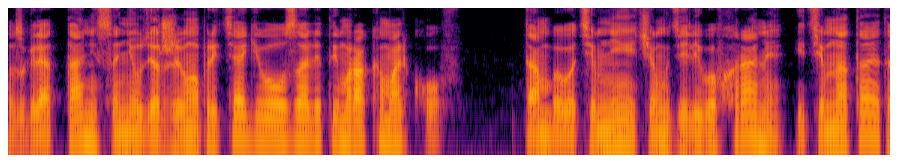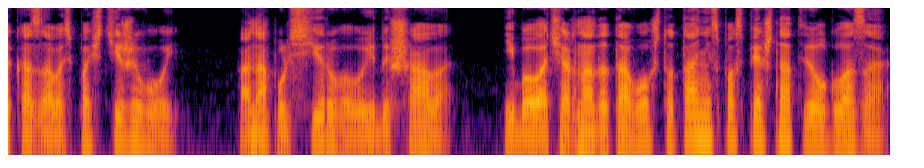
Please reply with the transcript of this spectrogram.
Взгляд Таниса неудержимо притягивал залитый мраком ольков. Там было темнее, чем где-либо в храме, и темнота эта казалась почти живой. Она пульсировала и дышала, и была черна до того, что Танис поспешно отвел глаза.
